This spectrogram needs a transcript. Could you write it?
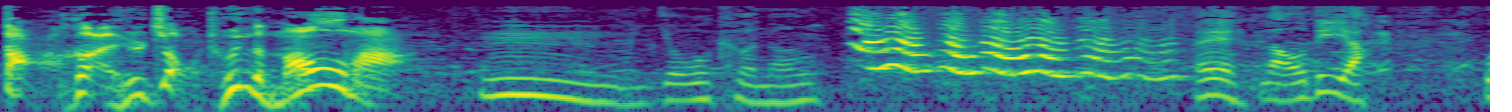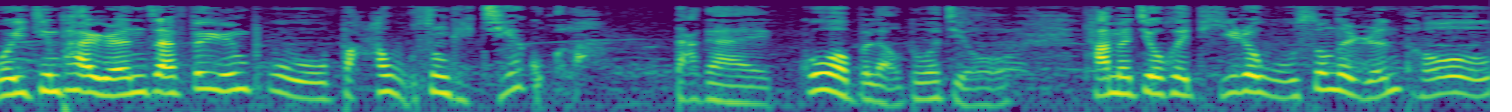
大概是叫春的猫吧。嗯，有可能。哎，老弟呀、我已经派人在飞云铺把武松给结果了。大概过不了多久，他们就会提着武松的人头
